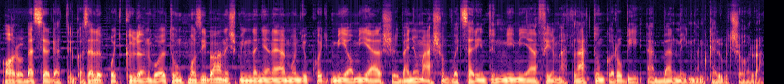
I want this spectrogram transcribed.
Arról beszélgettünk az előbb, hogy külön voltunk moziban, és mindannyian elmondjuk, hogy mi a mi első benyomásunk, vagy szerintünk mi milyen filmet láttunk, a Robi ebben még nem került sorra.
